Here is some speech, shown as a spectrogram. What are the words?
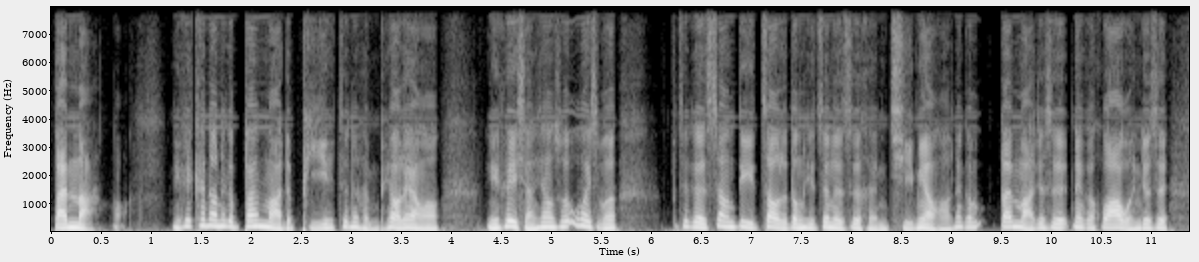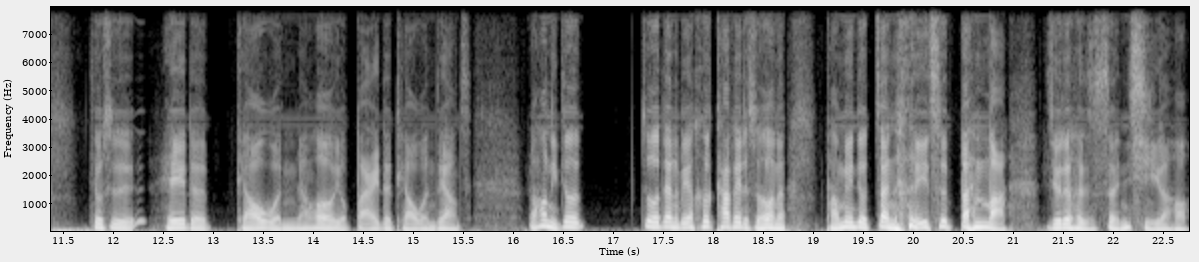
斑马哦。你可以看到那个斑马的皮真的很漂亮哦。你可以想象说，为什么这个上帝造的东西真的是很奇妙哈？那个斑马就是那个花纹，就是就是黑的条纹，然后有白的条纹这样子。然后你就坐在那边喝咖啡的时候呢，旁边就站着一只斑马，觉得很神奇了哈。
